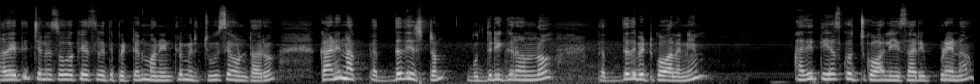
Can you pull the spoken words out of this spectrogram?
అదైతే చిన్న షోకేసులు అయితే పెట్టాను. మన ఇంట్లో మీరు చూసే ఉంటారు. కానీ నాకు పెద్దది ఇష్టం. బుద్ధుడి విగ్రహంలో పెద్దది పెట్టుకోవాలని. అది తీసుకొచ్చుకోవాలి ఈసారి ఎప్పుడైనా.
